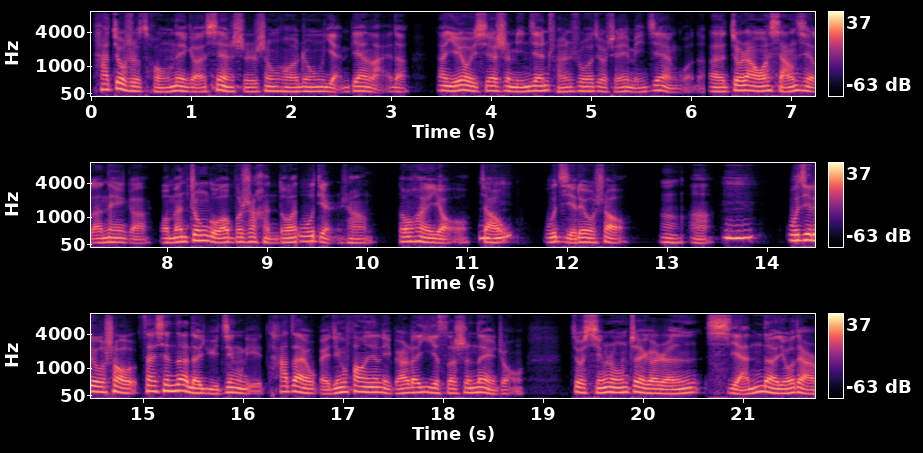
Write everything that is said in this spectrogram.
它就是从那个现实生活中演变来的。但也有一些是民间传说，就谁也没见过的。呃，就让我想起了那个我们中国不是很多屋顶上都会有叫嗯五脊六兽嗯啊，嗯乌脊六兽在现在的语境里，它在北京方言里边的意思是那种，就形容这个人闲的有点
